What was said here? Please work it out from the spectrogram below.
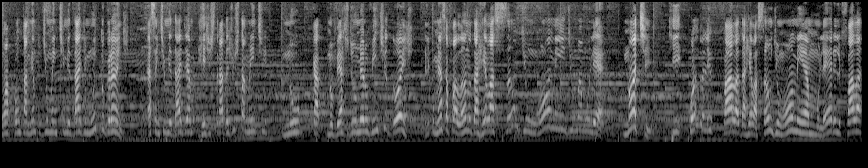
um, apontamento de uma intimidade muito grande. Essa intimidade é registrada justamente no, no verso de número 22. Ele começa falando da relação de um homem e de uma mulher. Note que quando ele fala da relação de um homem e uma mulher, ele fala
